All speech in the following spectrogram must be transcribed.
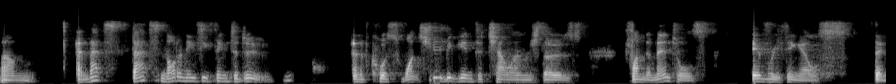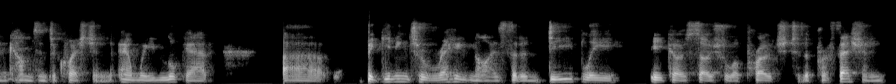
Um, and that's that's not an easy thing to do. And of course, once you begin to challenge those fundamentals, everything else then comes into question. And we look at uh, beginning to recognize that a deeply eco social approach to the profession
